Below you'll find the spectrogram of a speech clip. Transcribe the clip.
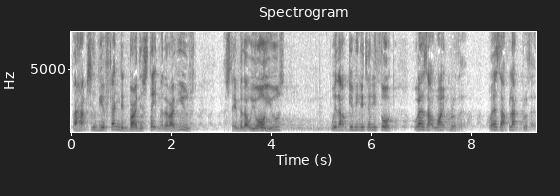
Perhaps he'll be offended by this statement that I've used. A statement that we all use without giving it any thought. Where's that white brother? Where's that black brother?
